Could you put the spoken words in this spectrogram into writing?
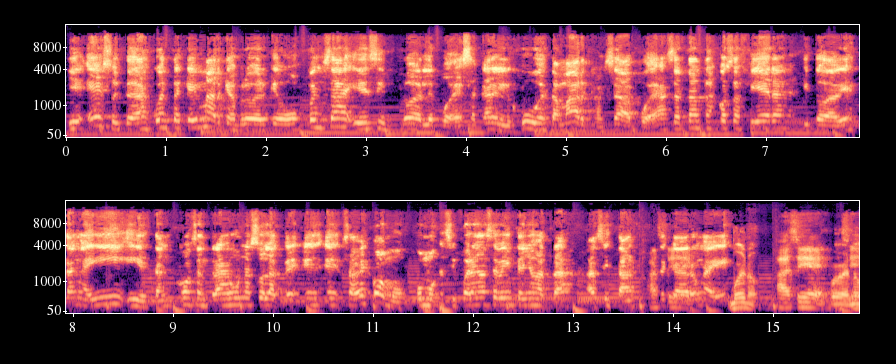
Y eso, y te das cuenta que hay marcas, brother, que vos pensás y decís, brother, le podés sacar el jugo a esta marca, o sea, puedes hacer tantas cosas fieras y todavía están ahí y están concentradas en una sola, ¿sabes cómo? Como que si fueran hace 20 años atrás, así están, se quedaron ahí. Bueno, así es. Bueno.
